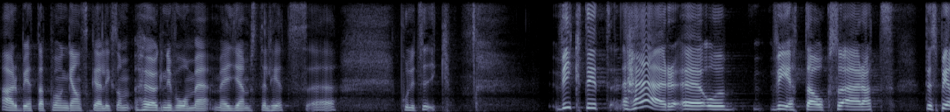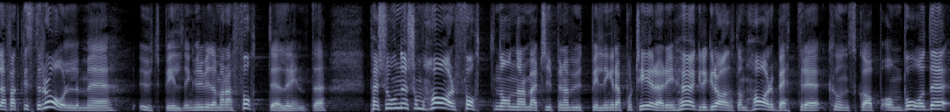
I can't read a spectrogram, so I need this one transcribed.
arbeta på en ganska liksom, hög nivå med, med jämställdhetspolitik. Eh, Viktigt här eh, att veta också är att det spelar faktiskt roll med utbildning, huruvida man har fått det eller inte. Personer som har fått någon av de här typerna av utbildning rapporterar i högre grad att de har bättre kunskap om både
